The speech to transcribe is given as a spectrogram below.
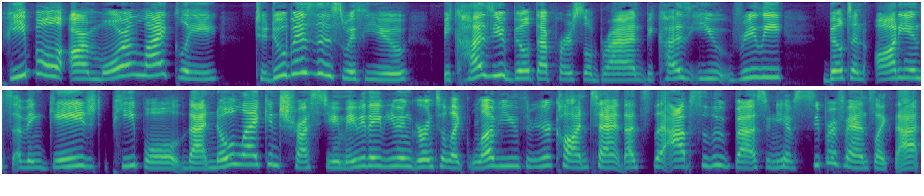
People are more likely to do business with you because you built that personal brand, because you really built an audience of engaged people that know, like, and trust you. Maybe they've even grown to like love you through your content. That's the absolute best when you have super fans like that.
